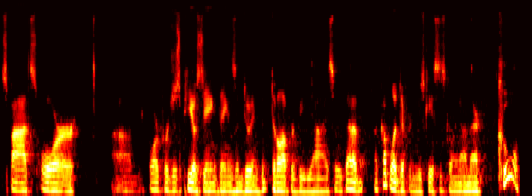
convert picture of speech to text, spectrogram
spots or um, or for just POCing things and doing developer VDI. So we've got a, a couple of different use cases going on there. Cool.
